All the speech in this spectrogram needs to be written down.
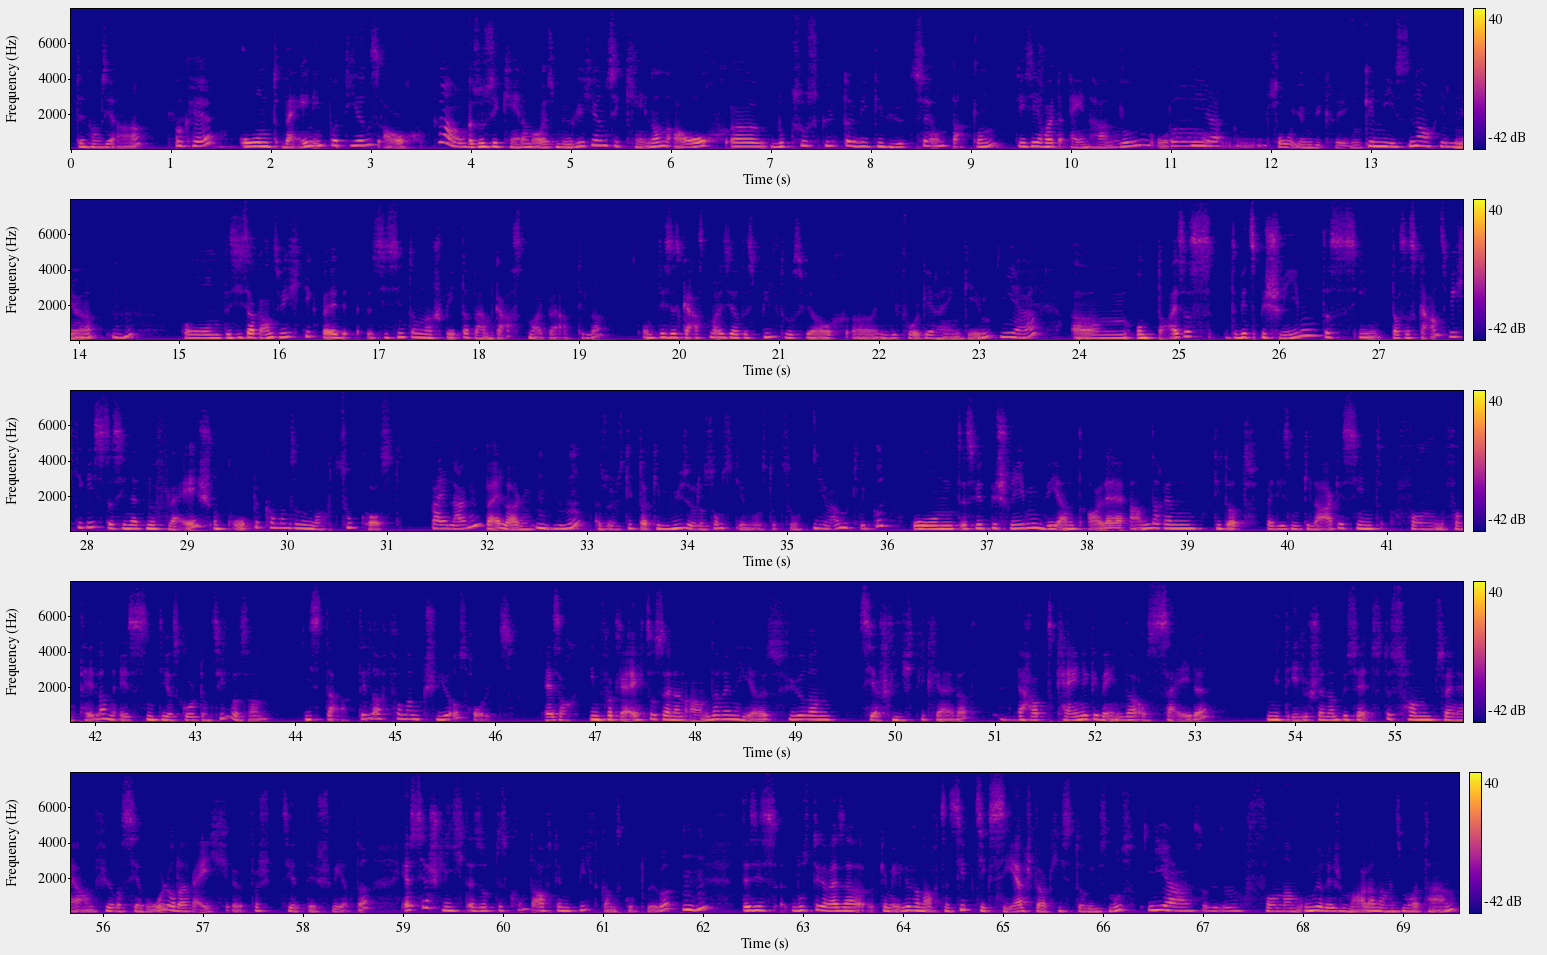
Den haben sie auch. Okay. Und Wein importieren sie auch. Schau. Also sie kennen alles Mögliche und sie kennen auch äh, Luxusgüter wie Gewürze und Datteln, die sie halt einhandeln oder Ja. so irgendwie kriegen. Genießen auch ihr Leben. Ja. Mhm. Und das ist auch ganz wichtig, weil sie sind dann auch später beim Gastmahl bei Attila. Und dieses Gastmahl ist ja das Bild, was wir auch äh, in die Folge reingeben. Ja. Ähm, und da es, da wird es beschrieben, dass es, ihnen, dass es ganz wichtig ist, dass sie nicht nur Fleisch und Brot bekommen, sondern noch Zukost, Beilagen. Beilagen. Mhm. Also es gibt auch Gemüse oder sonst irgendwas dazu. Ja, klingt gut. Und es wird beschrieben, während alle anderen, die dort bei diesem Gelage sind, von, von Tellern essen, die aus Gold und Silber sind, ist der Attila von einem Geschirr aus Holz. Er ist auch im Vergleich zu seinen anderen Heeresführern sehr schlicht gekleidet. Mhm. Er hat keine Gewänder aus Seide mit Edelsteinen besetzt. Das haben seine Anführer sehr wohl oder reich äh, verzierte Schwerter. Er ist sehr schlicht, also das kommt auf dem Bild ganz gut drüber. Mhm. Das ist lustigerweise ein Gemälde von 1870, sehr stark Historismus Ja, sowieso. von einem ungarischen Maler namens Mortan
